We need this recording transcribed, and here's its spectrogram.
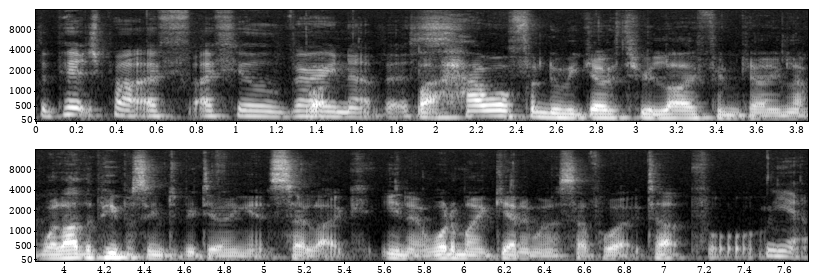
The pitch part, I, f- I feel very nervous. But how often do we go through life and going like, well, other people seem to be doing it, so like, you know, what am I getting myself worked up for? yeah,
